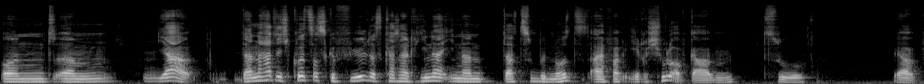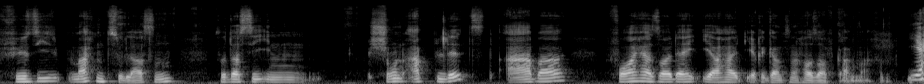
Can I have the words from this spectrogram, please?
Und ähm, ja, dann hatte ich kurz das Gefühl, dass Katharina ihn dann dazu benutzt, einfach ihre Schulaufgaben zu, ja, für sie machen zu lassen, sodass sie ihn schon abblitzt, aber vorher soll der ihr halt ihre ganzen Hausaufgaben machen. Ja,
